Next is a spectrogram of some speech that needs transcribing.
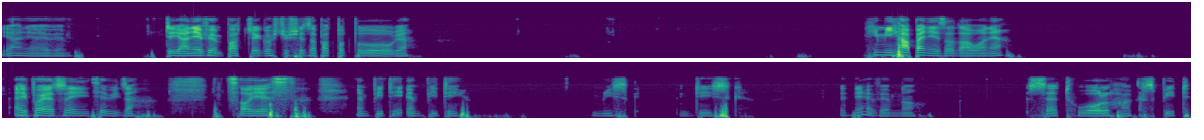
Ja nie wiem. Ty, ja nie wiem, patrzcie, gościu się zapadł pod podłogę. I mi HP nie zadało, nie? Ej, bo ja tutaj nic nie widzę. Co jest? MPT, MPT. Misk, disk. Nie wiem, no. Set wallhack speed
